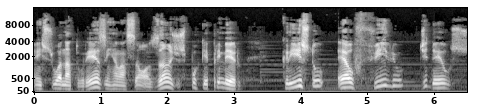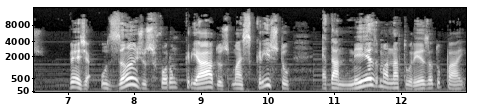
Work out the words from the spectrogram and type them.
em sua natureza em relação aos anjos, porque, primeiro, Cristo é o Filho de Deus. Veja, os anjos foram criados, mas Cristo é da mesma natureza do Pai.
